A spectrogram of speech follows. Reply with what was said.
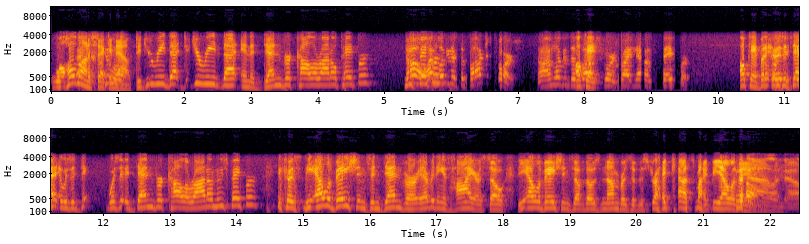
Well, hold on a second now. Did you read that? Did you read that in a Denver, Colorado paper? No, Newspaper? I'm looking at the box scores. No, I'm looking at the Okay. box scores right now in the paper. Okay, but Okay, it was a Den- it was a De- was it a Denver, Colorado newspaper? Because the elevations in Denver, everything is higher, so the elevations of those numbers of the strikeouts might be elevated. No, no,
